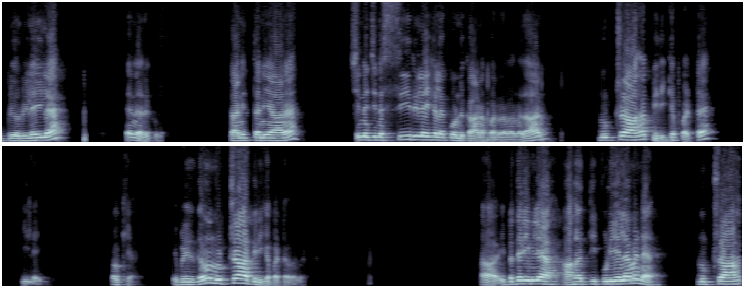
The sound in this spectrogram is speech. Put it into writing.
இப்படி ஒரு இலையில என்ன இருக்கும்? தனித்தனியான சின்ன சின்ன சீரிலைகளை கொண்டு காணப்படுறவங்க தான் முற்றாக பிரிக்கப்பட்ட இலை. ஓகே இப்படி இருக்கவங்க முற்றாக பிரிக்கப்பட்டவங்க. இப்ப தெரியும் இல்லையா அகத்தி புலி எல்லாம் என்ன முற்றாக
